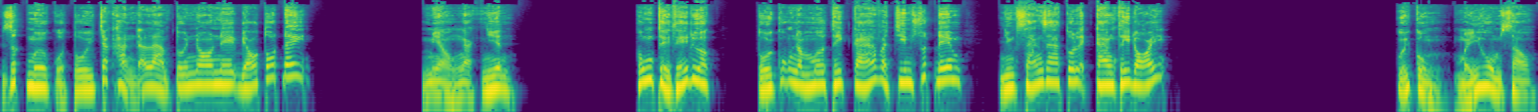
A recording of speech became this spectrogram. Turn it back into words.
Giấc mơ của tôi chắc hẳn đã làm tôi no nê béo tốt đấy. Mèo ngạc nhiên. Không thể thế được, tôi cũng nằm mơ thấy cá và chim suốt đêm, nhưng sáng ra tôi lại càng thấy đói. Cuối cùng, mấy hôm sau,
